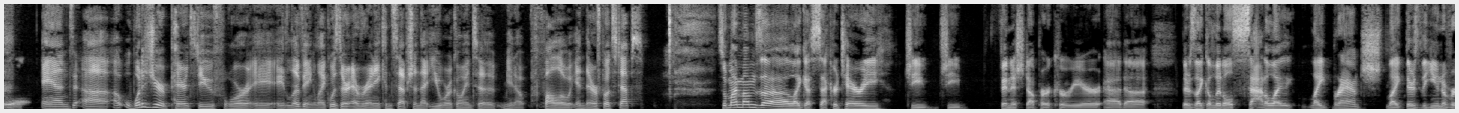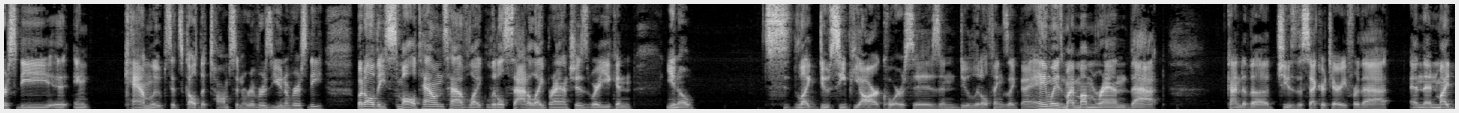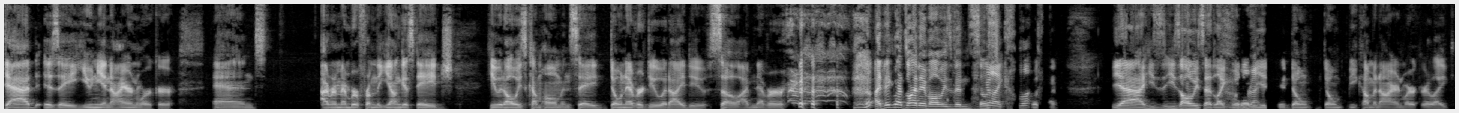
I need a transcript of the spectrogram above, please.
Yeah. And uh, what did your parents do for a, a living? Like, was there ever any conception that you were going to, you know, follow in their footsteps? So my mom's uh, like a secretary. She she finished up her career at uh there's like a little satellite light branch. Like there's the university in Kamloops. It's called the Thompson Rivers University. But all these small towns have like little satellite branches where you can, you know, like do CPR courses and do little things like that. Anyways, my mom ran that kind of the she was the secretary for that. And then my dad is a union iron worker and I remember from the youngest age he would always come home and say, "Don't ever do what I do." So I've never. I think that's why they've always been so. like, yeah, he's he's always said like, whatever right. you do, don't don't become an iron worker. Like,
